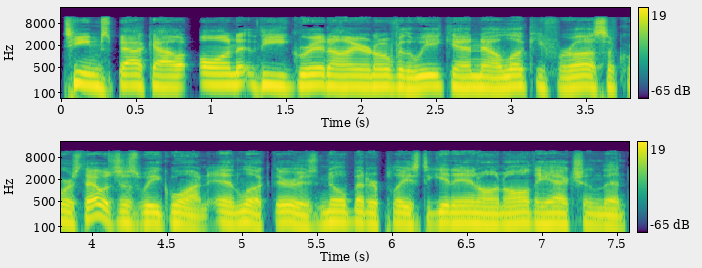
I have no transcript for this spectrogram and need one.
teams back out on the gridiron over the weekend. Now, lucky for us, of course, that was just week one. And look, there is no better place to get in on all the action than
